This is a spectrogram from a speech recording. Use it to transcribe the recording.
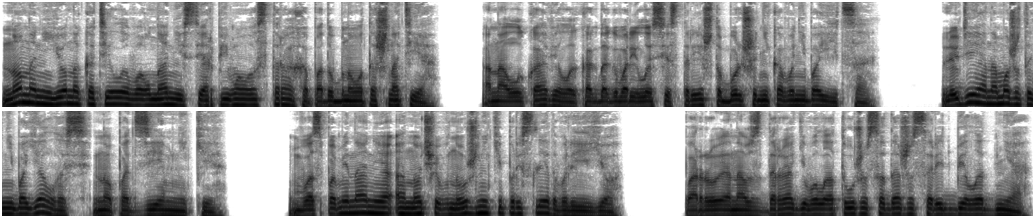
но на нее накатила волна нестерпимого страха, подобного тошноте. Она лукавила, когда говорила сестре, что больше никого не боится. Людей она, может, и не боялась, но подземники. Воспоминания о ночи в нужнике преследовали ее. Порой она вздрагивала от ужаса даже средь бела дня.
